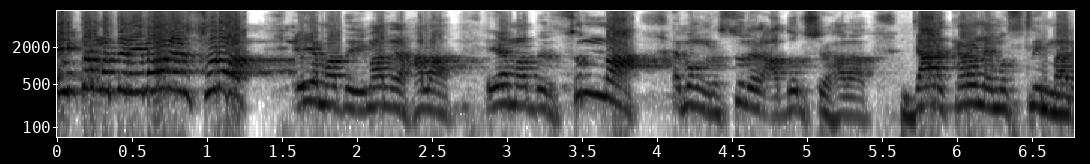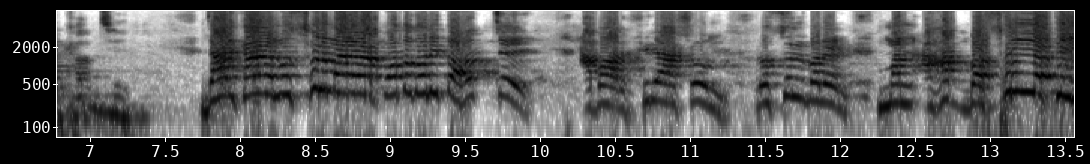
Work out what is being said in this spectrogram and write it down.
এই তো আমাদের ইমানের সুরত, এই আমাদের ইমানের হালাত, এই আমাদের সুন্না এবং রসুলের আদর্শের হালাত, যার কারণে মুসলিম মার খাচ্ছে। যার কারণে মুসলমানেরা পদদলিত হচ্ছে। আবার ফিরে আসুন, রসুল বলেন, মান আহাব্বা সুন্নতি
